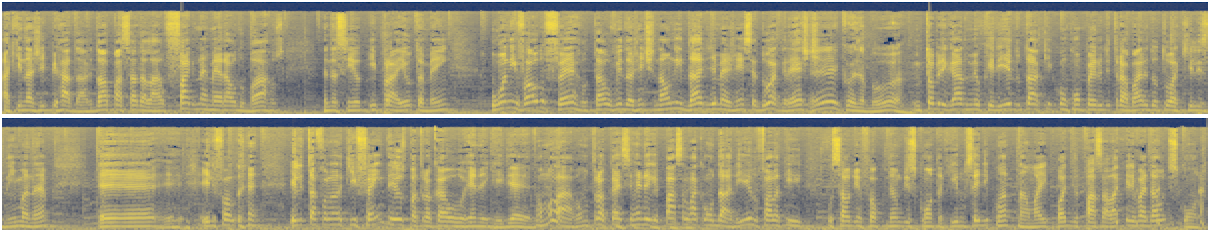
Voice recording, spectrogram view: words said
aqui na Jeep Radar. Dá uma passada lá. O Fagner Meraldo Barros, dizendo assim, e para eu também. O Anivaldo Ferro tá ouvindo a gente na unidade de emergência do Agreste. Ei, coisa boa. Muito obrigado, meu querido. Tá aqui com o companheiro de trabalho, doutor Aquiles Lima, né? É, ele falou, ele tá falando aqui fé em Deus para trocar o Renegade. É, vamos lá, vamos trocar esse Renegade. Passa lá com o Darilo, fala que o Saúde em Foco deu um desconto aqui, não sei de quanto não, mas pode passar lá que ele vai dar o desconto.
